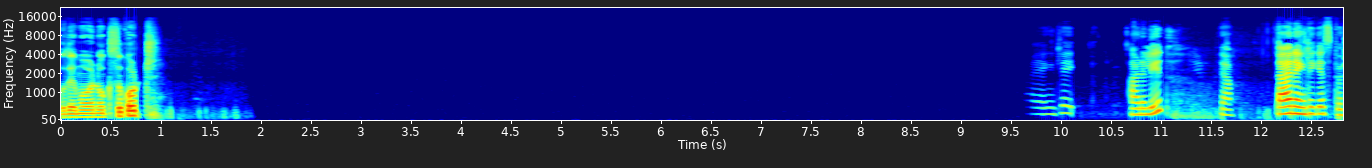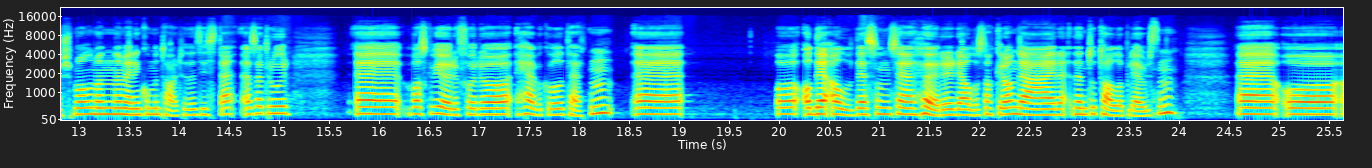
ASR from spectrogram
Og det må være nokså kort. Egentlig, er det lyd? Ja. Det er egentlig ikke et spørsmål, men mer en kommentar til det siste. Altså, jeg tror, eh, Hva skal vi gjøre for å heve kvaliteten? Eh, og, det, alle, det, som jeg hører det alle snakker om, det er den totalopplevelsen. Eh, og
